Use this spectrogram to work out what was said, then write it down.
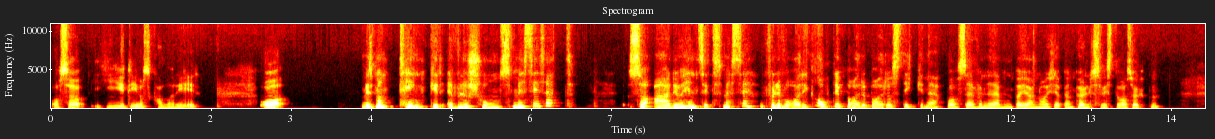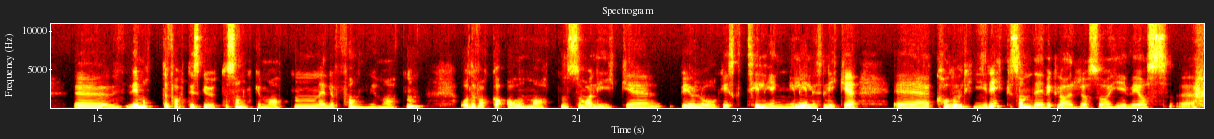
og så gir de oss kalorier. Og hvis man tenker evolusjonsmessig sett, så er det jo hensiktsmessig. For det var ikke alltid bare bare å stikke ned på 7-Eleven på hjørnet og kjøpe en pølse hvis du var sulten. Eh, vi måtte faktisk ut og sanke maten, eller fange maten. Og det var ikke all maten som var like biologisk tilgjengelig, eller like eh, kaloririk som det vi klarer også å hive i oss eh,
